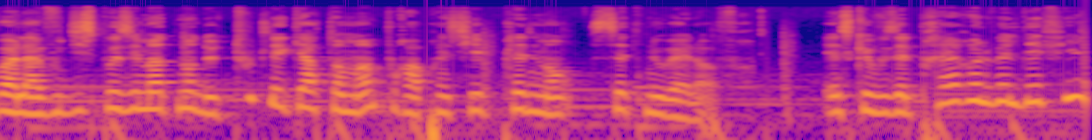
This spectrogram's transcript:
Voilà, vous disposez maintenant de toutes les cartes en main pour apprécier pleinement cette nouvelle offre. Est-ce que vous êtes prêt à relever le défi?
